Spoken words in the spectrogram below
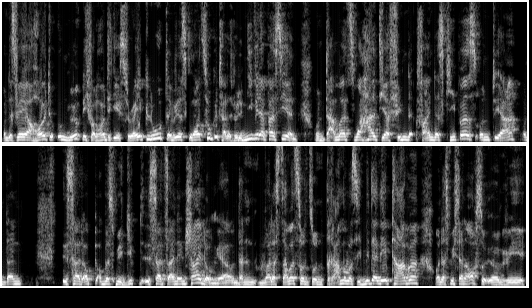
Und das wäre ja heute unmöglich, weil heute gibt's Raid Loot, dann wird es genau zugeteilt. Das würde nie wieder passieren. Und damals war halt ja Finders Keepers und ja, und dann ist halt, ob, ob es mir gibt, ist halt seine Entscheidung, ja. Und dann war das damals so, so ein Drama, was ich miterlebt habe und das mich dann auch so irgendwie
